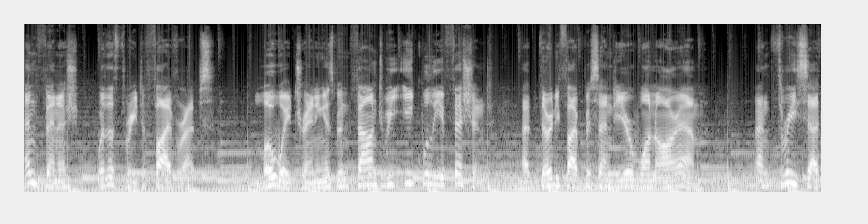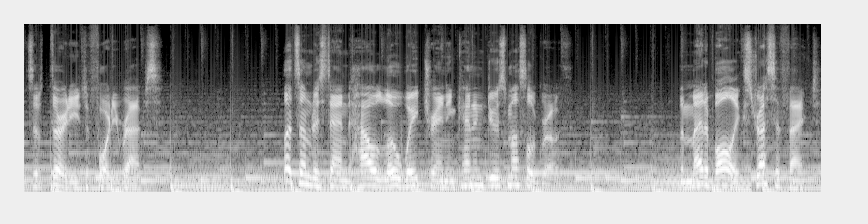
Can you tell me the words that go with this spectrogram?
and finish with a 3 to 5 reps. Low weight training has been found to be equally efficient at 35% of your 1 RM and 3 sets of 30 to 40 reps. Let's understand how low weight training can induce muscle growth the metabolic stress effect.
